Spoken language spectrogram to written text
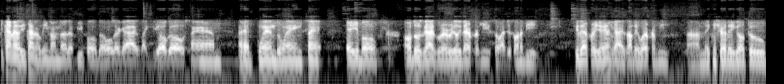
you kind of you kind of lean on the other people, the older guys like Diogo, Sam. I had Quinn, Dwayne, Saint, Abel. All those guys were really there for me, so I just want to be be there for your young guys how they were for me, um, making sure they go through.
